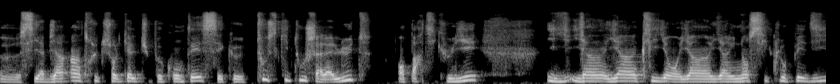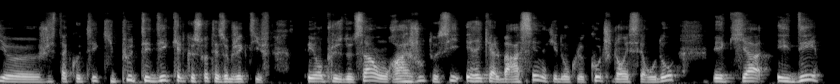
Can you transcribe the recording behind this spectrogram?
euh, s'il y a bien un truc sur lequel tu peux compter, c'est que tout ce qui touche à la lutte, en particulier, il y, a, il y a un client, il y a, il y a une encyclopédie euh, juste à côté qui peut t'aider quels que soient tes objectifs. Et en plus de ça, on rajoute aussi Eric Albarracine, qui est donc le coach d'Henri Cerudo et qui a aidé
